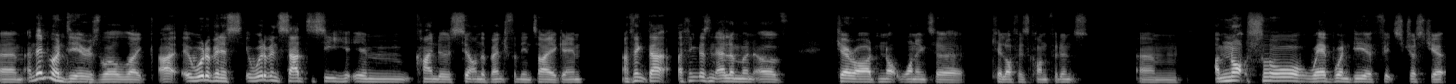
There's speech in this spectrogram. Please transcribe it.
Um, and then Buendia as well. Like I, it would have been a, it would have been sad to see him kind of sit on the bench for the entire game. I think that I think there's an element of Gerrard not wanting to kill off his confidence. Um, I'm not sure where Buendia fits just yet,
